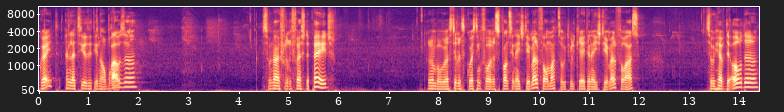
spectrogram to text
Great, and let's use it in our browser. So now if we refresh the page, Remember, we're still requesting for a response in HTML format, so it will create an HTML for us. So we have the order,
